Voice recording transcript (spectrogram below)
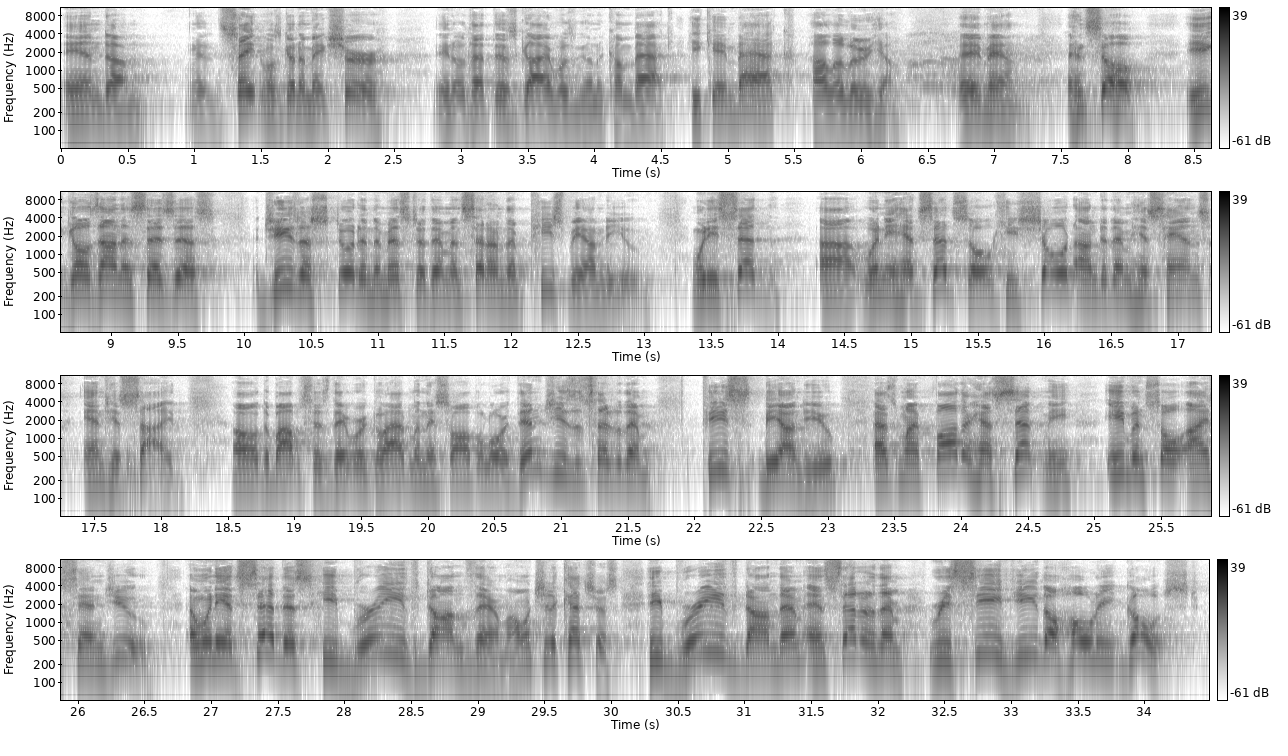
And, um, and Satan was going to make sure, you know, that this guy wasn't going to come back. He came back. Hallelujah. Amen. And so he goes on and says this Jesus stood in the midst of them and said unto them, Peace be unto you. When he said, uh, when he had said so, he showed unto them his hands and his side. Oh, the Bible says they were glad when they saw the Lord. Then Jesus said to them, Peace be unto you. As my Father has sent me, even so I send you. And when he had said this, he breathed on them. I want you to catch this. He breathed on them and said unto them, Receive ye the Holy Ghost.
